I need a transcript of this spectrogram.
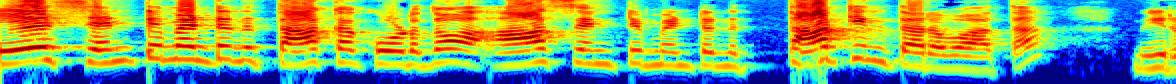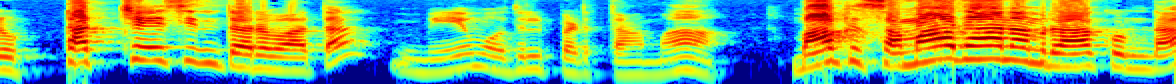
ఏ సెంటిమెంట్ని తాకకూడదో ఆ సెంటిమెంట్ని తాకిన తర్వాత మీరు టచ్ చేసిన తర్వాత మేము వదిలిపెడతామా? మాకు సమాధానం రాకుండా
